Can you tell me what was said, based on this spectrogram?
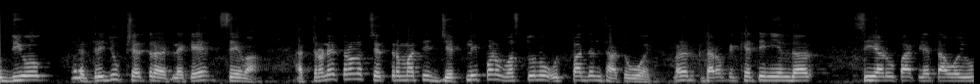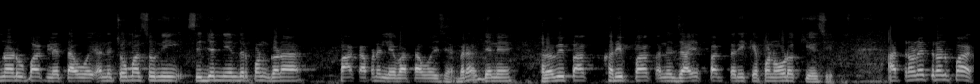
ઉદ્યોગ અને ત્રીજું ક્ષેત્ર એટલે કે સેવા. આ ત્રણે ત્રણ ક્ષેત્રમાંથી જેટલી પણ વસ્તુનું ઉત્પાદન થતું હોય, બરાબર? ધારો કે ખેતીની અંદર શિયાળુ પાક લેતા હોય, ઉનાળુ પાક લેતા હોય અને ચોમાસુની સિઝનની અંદર પણ ઘણા પાક આપણે લેવાતા હોય છે, બરાબર? જેને રવિ પાક, ખરીફ પાક અને જાયદ પાક તરીકે પણ ઓળખીએ છીએ. આ ત્રણે ત્રણ પાક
